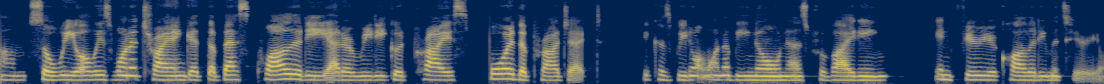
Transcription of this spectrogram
Um, so we always want to try and get the best quality at a really good price for the project because we don't want to be known as providing inferior quality material.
